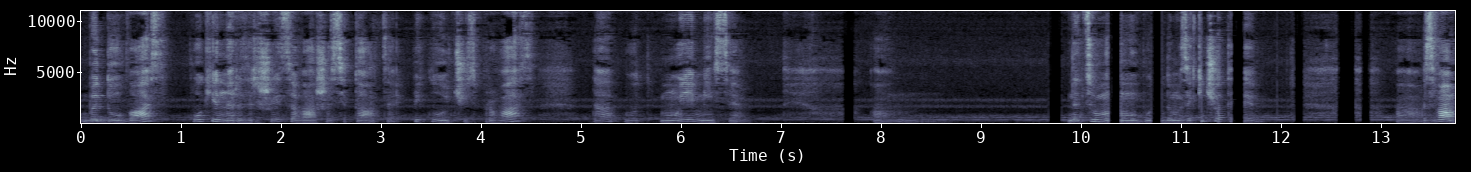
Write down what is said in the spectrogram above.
веду вас, поки не розрішиться ваша ситуація. Піклуючись про вас, да, от моя місія. Ем, на цьому ми будемо закінчувати. А, З вами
